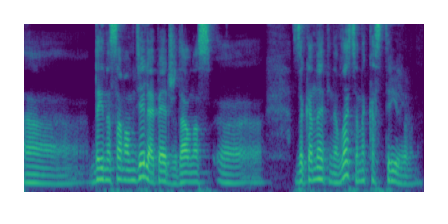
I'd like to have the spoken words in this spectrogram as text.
да и на самом деле, опять же, да, у нас э, законодательная власть, она кастрирована.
